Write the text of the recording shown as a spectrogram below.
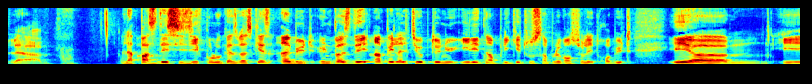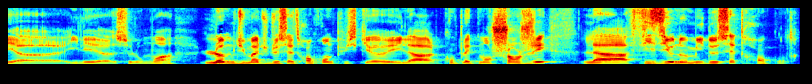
la la passe décisive pour Lucas Vasquez, un but, une passe D, un penalty obtenu, il est impliqué tout simplement sur les trois buts et, euh, et euh, il est euh, selon moi hein, l'homme du match de cette rencontre puisqu'il a complètement changé la physionomie de cette rencontre.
